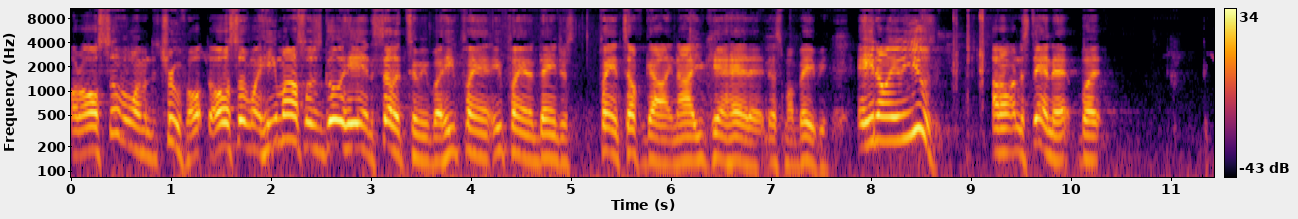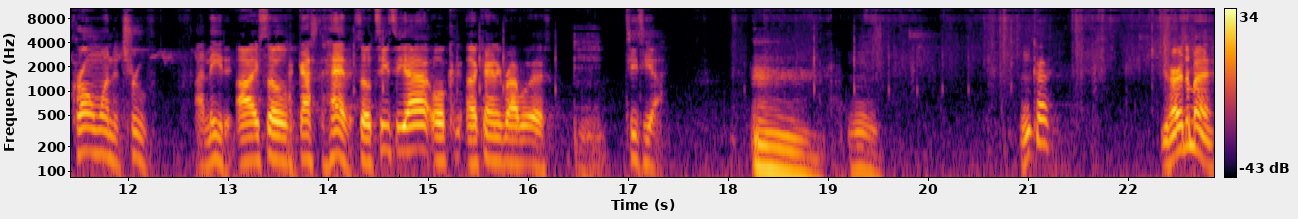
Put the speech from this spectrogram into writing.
Oh, the all silver one, the truth. All- The all silver one, he might as well just go ahead and sell it to me, but he playing, he playing a dangerous, playing tough guy. Like, nah, you can't have that. That's my baby, and he don't even use it. I don't understand that, but the chrome one, the truth. I need it. All right, so I got to have it. so TTI or uh, Canik Rival S? TTI. Mm. Mm. Okay. You heard the man.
